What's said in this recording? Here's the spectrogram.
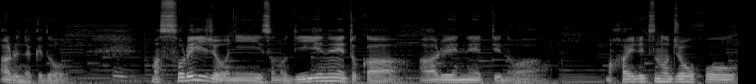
あるんだけど、まあそれ以上にその DNA とか RNA っていうのは、まあ、配列の情報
